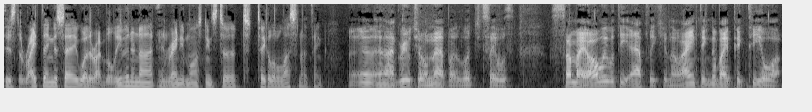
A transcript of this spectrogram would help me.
is the right thing to say, whether I believe it or not. And Randy Moss needs to, to take a little lesson, I think. And, and I agree with you on that. But what you say was somebody always with the athletes. You know, I ain't think nobody picked T.O. up.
